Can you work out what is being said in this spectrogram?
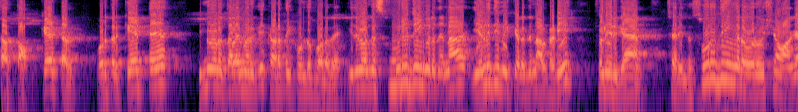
சத்தம் கேட்டல். ஒருத்தர் கேட்டு இன்னொரு தலைமுறைக்கு கடத்தி கொண்டு போறது. இது வந்து ஸ்மிருதிங்கிறதுனா எழுதி வைக்கிறதுன்னு ஆல்ரெடி சொல்லியிருக்கேன். சரி இந்த சுருதிங்கிற ஒரு விஷயம் வாங்க.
